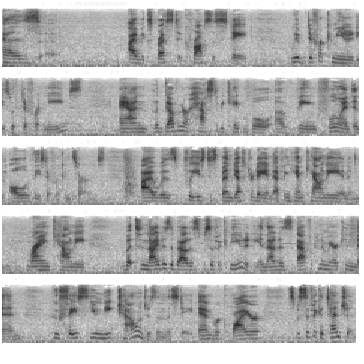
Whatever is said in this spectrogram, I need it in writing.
as I've expressed across the state, we have different communities with different needs and the governor has to be capable of being fluent in all of these different concerns. I was pleased to spend yesterday in Effingham County and in mm-hmm. Bryan County, but tonight is about a specific community, and that is African American men who face unique challenges in the state and require specific attention.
